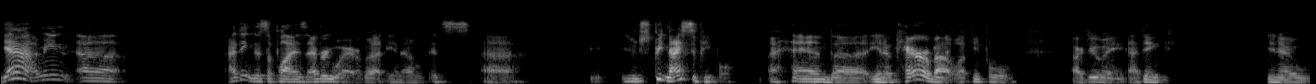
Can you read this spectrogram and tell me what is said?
Yeah, I mean, uh, I think this applies everywhere, but you know, it's uh, you know, just be nice to people and uh, you know care about what people are doing. I think you know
